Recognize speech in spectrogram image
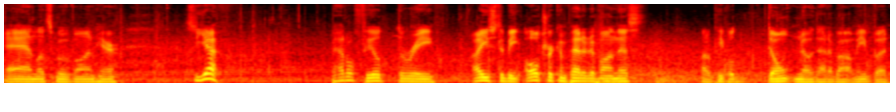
And let's move on here. So yeah, Battlefield 3. I used to be ultra competitive on this. A lot of people don't know that about me, but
